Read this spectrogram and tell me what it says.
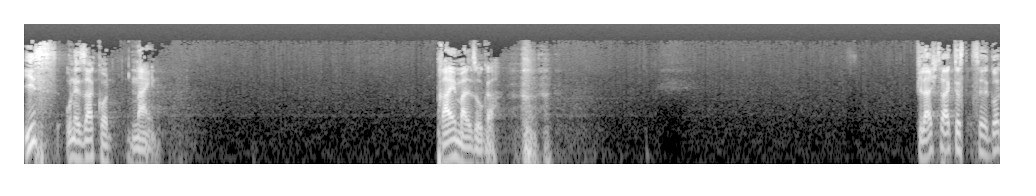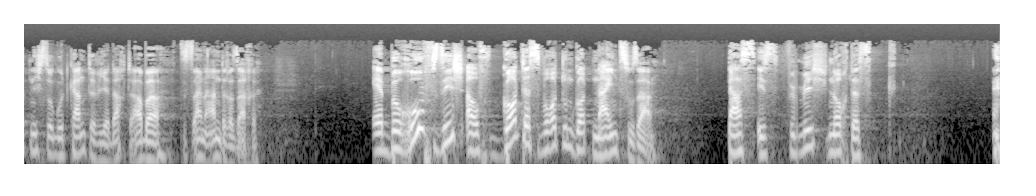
ist, und er sagt Gott, nein. Dreimal sogar. Vielleicht sagt es, dass er Gott nicht so gut kannte, wie er dachte, aber das ist eine andere Sache. Er beruft sich auf Gottes Wort, um Gott Nein zu sagen. Das ist für mich noch das,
